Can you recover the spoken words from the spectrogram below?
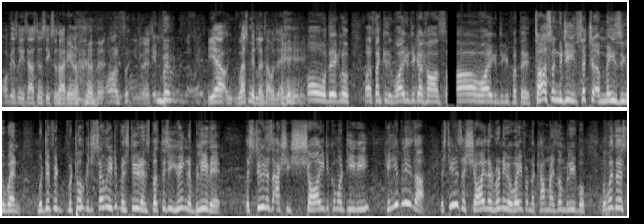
Obviously, it's Aston Sikh Society, you know. All right, so- University. in Birmingham, is that right? yeah, West Midlands, I would say. Oh, there you go. All right, thank you. Waheguru Ji Ka Khalsa, Waheguru Ji Ki Fateh. Satsang Ji, such an amazing event. We're different. We're talking to so many different students, but this, you ain't gonna believe it. The students are actually shy to come on TV. Can you believe that? The students are shy. They're running away from the camera. It's unbelievable. But with us,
